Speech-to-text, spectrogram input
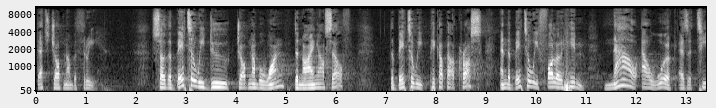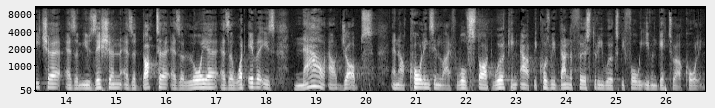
That's job number three. So the better we do job number one, denying ourselves, the better we pick up our cross, and the better we follow Him. Now, our work as a teacher, as a musician, as a doctor, as a lawyer, as a whatever is, now our jobs and our callings in life will start working out because we've done the first three works before we even get to our calling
